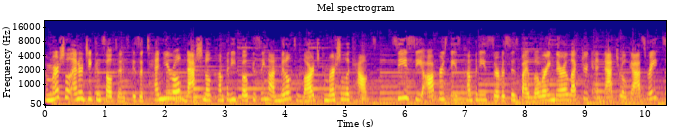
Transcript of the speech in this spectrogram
Commercial Energy Consultants is a 10 year old national company focusing on middle to large commercial accounts. CEC offers these companies services by lowering their electric and natural gas rates.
